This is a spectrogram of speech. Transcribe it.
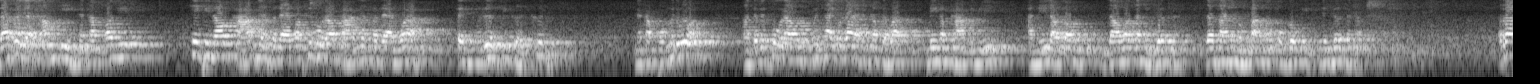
แล้วก็อย่าทำอีกนะครับ เพราะนี้ที่พี่น้องถามเนี่ยแสดงว่าที่พวกเราถามเนี่ยแสดงว่าเป็นเรื่องที่เกิดขึ้นนะครับ ผมไม่รู้ว่าอาจจะเป็นพวกเราหรือไม่ใช่ก็ได้นะครับ แต่ว่ามีคำถามอย่างนี้ อันนี้เราต้องเดาว่ากันอีกเยอะนะจะใช้ขนมปังต้องอบรมอีกเยอะๆนะครับ เรา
